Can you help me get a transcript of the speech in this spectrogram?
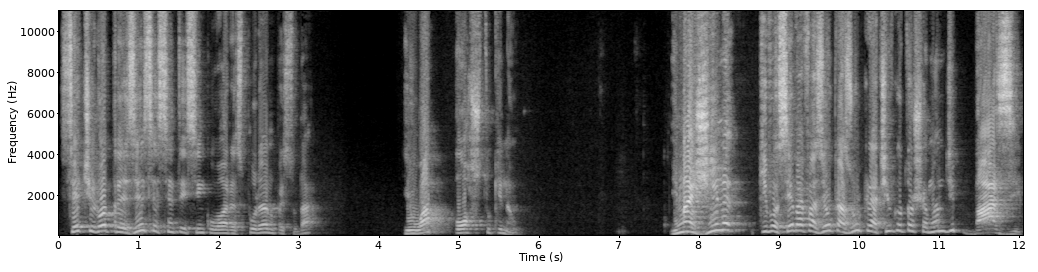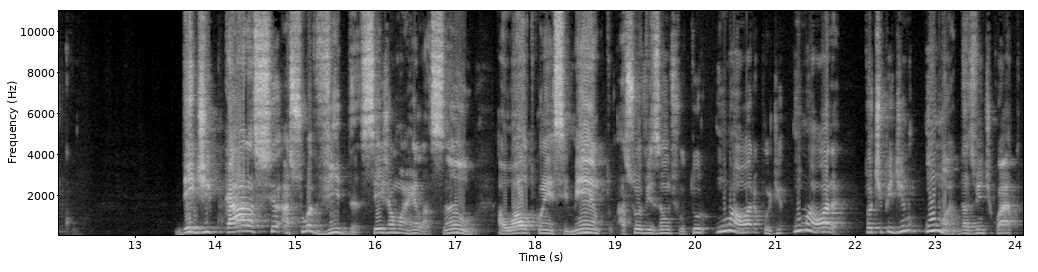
você tirou 365 horas por ano para estudar? Eu aposto que não. Imagina que você vai fazer o casulo criativo que eu estou chamando de básico. Dedicar a, a sua vida, seja uma relação, ao autoconhecimento, a sua visão de futuro, uma hora por dia, uma hora. Estou te pedindo uma das 24.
